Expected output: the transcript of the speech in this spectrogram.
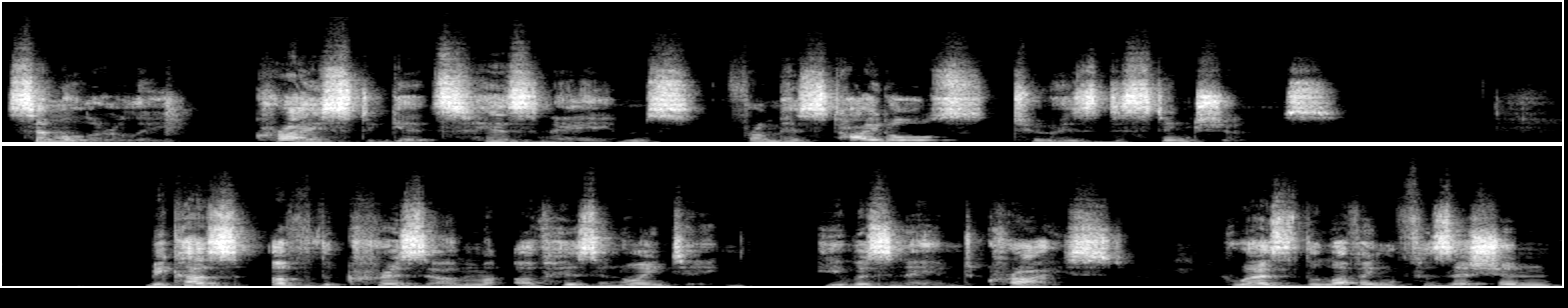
Similarly, Christ gets his names from his titles to his distinctions. Because of the chrism of his anointing, he was named Christ, who, as the loving physician,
